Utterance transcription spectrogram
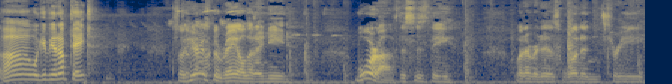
Uh, we'll give you an update so here is the rail that I need more of. This is the, whatever it is, one and three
